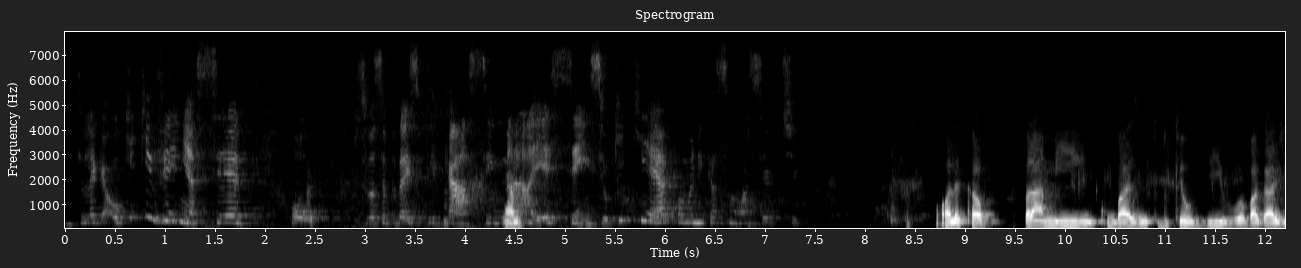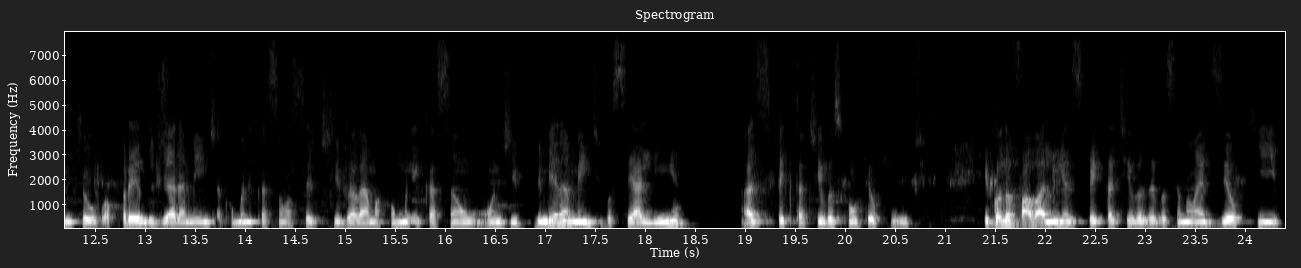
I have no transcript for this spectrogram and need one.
Muito legal. O que, que vem a ser, ou se você puder explicar assim, é. na essência, o que, que é a comunicação assertiva? Olha, para mim, com base em tudo que eu vivo, a bagagem que eu aprendo diariamente, a comunicação assertiva é uma comunicação onde, primeiramente, você alinha as expectativas com o teu cliente. E quando eu falo alinha as expectativas, é você não é dizer o que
